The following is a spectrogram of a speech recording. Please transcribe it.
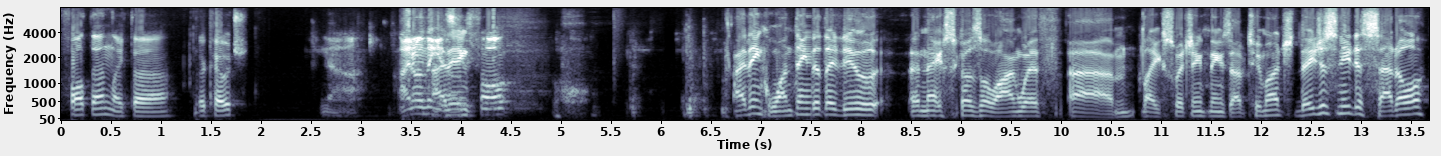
fault then, like the their coach? Nah, I don't think I it's think- his fault. I think one thing that they do, and this goes along with um, like switching things up too much, they just need to settle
